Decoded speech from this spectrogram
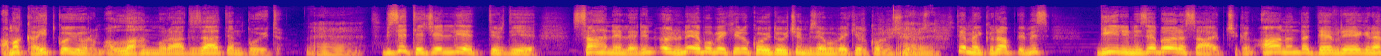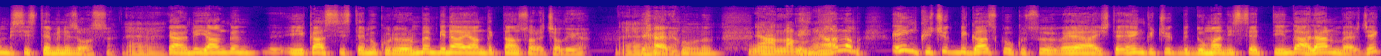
Ama kayıt koyuyorum. Allah'ın muradı zaten buydu. Evet. Bize tecelli ettirdiği sahnelerin önüne Ebu Bekir'i koyduğu için biz Ebu Bekir konuşuyoruz. Evet. Demek ki Rabbimiz dininize böyle sahip çıkın. Anında devreye giren bir sisteminiz olsun. Evet. Yani bir yangın e, ikaz sistemi kuruyorum ben bina yandıktan sonra çalıyor. evet. Yani onun Ne anlamı var? ne anlamı? En küçük bir gaz kokusu veya işte en küçük bir duman hissettiğinde alarm verecek.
